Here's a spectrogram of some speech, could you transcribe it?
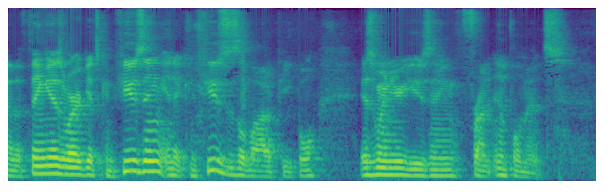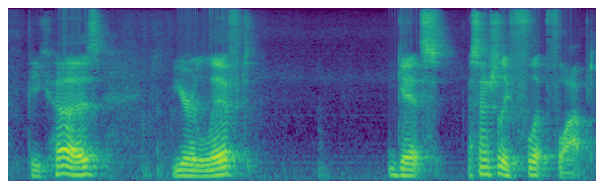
Now the thing is where it gets confusing, and it confuses a lot of people, is when you're using front implements because your lift gets essentially flip-flopped.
